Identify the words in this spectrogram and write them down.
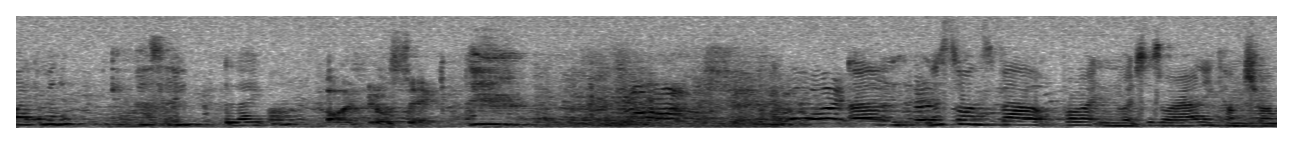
Wait a minute. Get Vaseline later. I feel sick. Um, this one's about Brighton, which is where Annie comes from.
